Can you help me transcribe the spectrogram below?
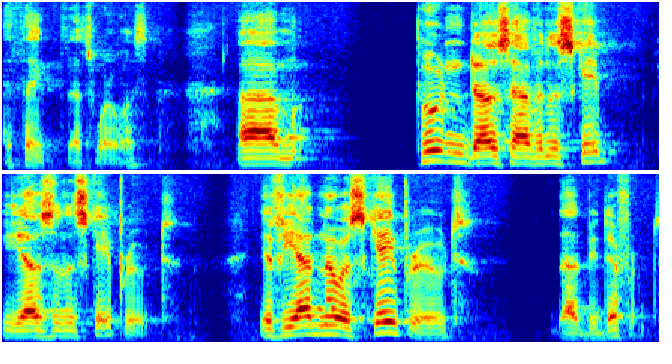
I think that's where it was, um, Putin does have an escape. He has an escape route. If he had no escape route, that'd be different.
